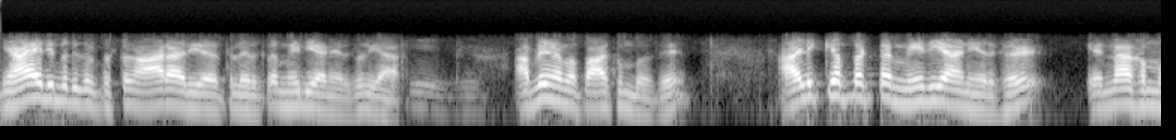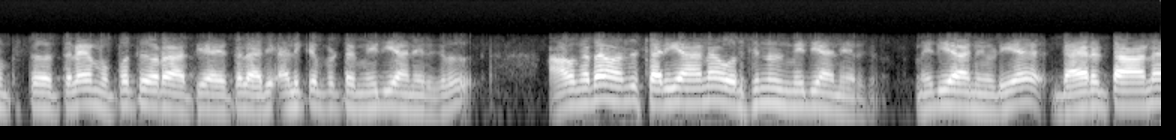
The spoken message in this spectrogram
நியாயாதிபதிகள் புஸ்தகம் ஆறாம் அதிகாரத்துல இருக்கிற மீதியானியர்கள் யார்? அப்படின்னு நம்ம பார்க்கும்போது அழிக்கப்பட்ட மீதியானியர்கள் என்னாகம புத்தகத்தில் முப்பத்தி ஓரா அத்தியாயத்தில் அழி அழிக்கப்பட்ட மீதியானியர்கள் அவங்க தான் வந்து சரியான ஒரிஜினல் மீதியானியர்கள். மீதியானியுடைய டைரக்டான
